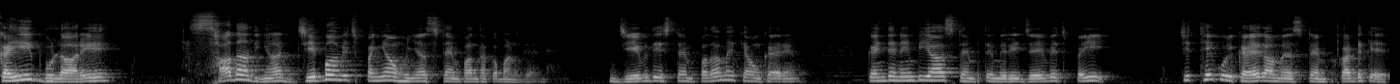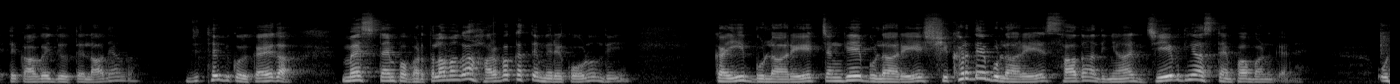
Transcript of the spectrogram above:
ਕਈ ਬੁਲਾਰੇ ਸਾਧਾਂ ਦੀਆਂ ਜੇਬਾਂ ਵਿੱਚ ਪਈਆਂ ਹੋਈਆਂ ਸਟੈਂਪਾਂ ਤੱਕ ਬਣ ਗਏ ਨੇ। ਜੇਬ ਦੀ ਸਟੈਂਪ ਪਤਾ ਮੈਂ ਕਿਉਂ ਕਹਿ ਰਿਹਾ? ਕਹਿੰਦੇ ਨੇ ਵੀ ਆਹ ਸਟੈਂਪ ਤੇ ਮੇਰੀ ਜੇਬ ਵਿੱਚ ਪਈ, ਜਿੱਥੇ ਕੋਈ ਕਹੇਗਾ ਮੈਂ ਸਟੈਂਪ ਕੱਢ ਕੇ ਤੇ ਕਾਗਜ਼ ਦੇ ਉੱਤੇ ਲਾ ਦਿਆਂਗਾ। ਜਿੱਥੇ ਵੀ ਕੋਈ ਕਹੇਗਾ, ਮੈਂ ਸਟੈਂਪ ਵਰਤ ਲਵਾਂਗਾ, ਹਰ ਵਕਤ ਤੇ ਮੇਰੇ ਕੋਲ ਹੁੰਦੀ ਕਈ ਬੁਲਾਰੇ, ਚੰਗੇ ਬੁਲਾਰੇ, ਸਿਖਰ ਦੇ ਬੁਲਾਰੇ ਸਾਧਾਂ ਦੀਆਂ ਜੇਬ ਦੀਆਂ ਸਟੈਂਪਾਂ ਬਣ ਗਏ ਨੇ। ਉਹ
